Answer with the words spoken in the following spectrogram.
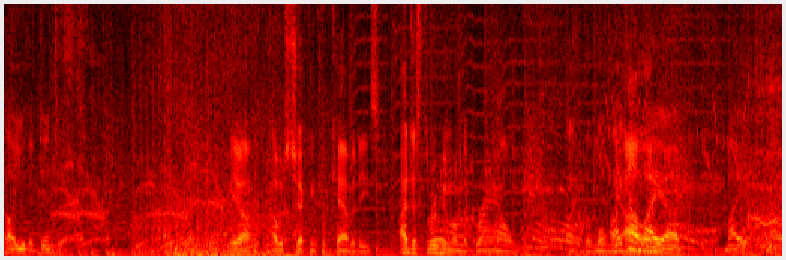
call you the dentist. Yeah, I was checking for cavities. I just threw him on the ground, like the lonely I like how island. my uh, my my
